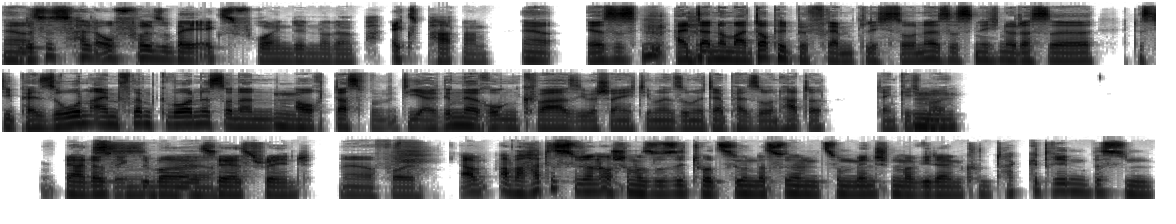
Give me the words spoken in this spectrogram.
Ja. Und das ist halt auch voll so bei Ex-Freundinnen oder Pa- Ex-Partnern. Ja, ja, es ist halt dann nochmal doppelt befremdlich so, ne? Es ist nicht nur, dass, äh, dass die Person einem fremd geworden ist, sondern Mhm. auch das, die Erinnerung quasi wahrscheinlich, die man so mit der Person hatte, denke ich mal. Ja, das ist Deswegen, immer ja. sehr strange. Ja, voll. Aber, aber hattest du dann auch schon mal so Situationen, dass du dann mit so einem Menschen mal wieder in Kontakt getreten bist und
